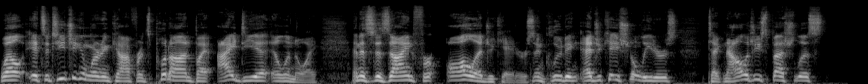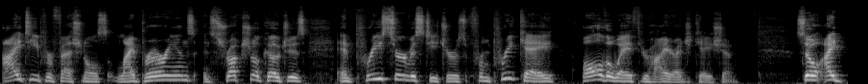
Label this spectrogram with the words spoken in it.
Well, it's a teaching and learning conference put on by IDEA Illinois, and it's designed for all educators, including educational leaders, technology specialists, IT professionals, librarians, instructional coaches, and pre service teachers from pre K all the way through higher education. So, I,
